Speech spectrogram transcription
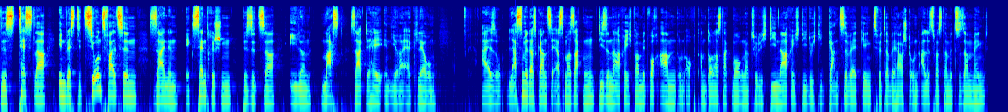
des Tesla-Investitionsfalls hin, seinen exzentrischen Besitzer Elon Musk, sagte Hay in ihrer Erklärung. Also, lassen wir das Ganze erstmal sacken. Diese Nachricht war Mittwochabend und auch am Donnerstagmorgen natürlich die Nachricht, die durch die ganze Welt gegen Twitter beherrschte und alles, was damit zusammenhängt.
